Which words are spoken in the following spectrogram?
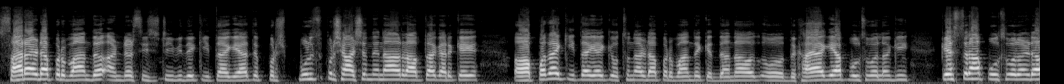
ਸਾਰਾ ਜਿਹੜਾ ਪ੍ਰਬੰਧ ਅੰਡਰ ਸੀਸੀਟੀਵੀ ਦੇ ਕੀਤਾ ਗਿਆ ਤੇ ਪ੍ਰਸ਼- ਪੁਲਿਸ ਪ੍ਰਸ਼ਾਸਨ ਦੇ ਨਾਲ ਰਾਬਤਾ ਕਰਕੇ ਪਤਾ ਕੀਤਾ ਗਿਆ ਕਿ ਉੱਥੋਂ ਦਾ ਜਿਹੜਾ ਪ੍ਰਬੰਧ ਕਿੱਦਾਂ ਦਾ ਉਹ ਦਿਖਾਇਆ ਗਿਆ ਪੁਲਿਸ ਵੱਲੋਂ ਕਿ ਕਿਸ ਤਰ੍ਹਾਂ ਪੁਲਿਸ ਵੱਲੋਂ ਜਿਹੜਾ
